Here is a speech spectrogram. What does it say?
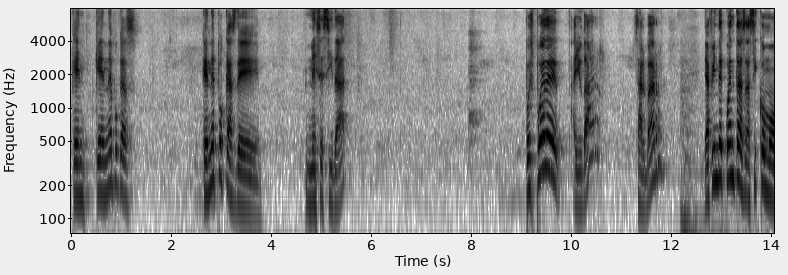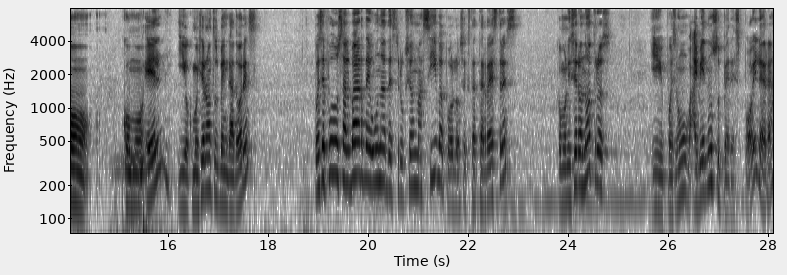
que en, que en épocas que en épocas de necesidad pues puede ayudar salvar. Y a fin de cuentas así como como él y o como hicieron otros vengadores pues se pudo salvar de una destrucción masiva por los extraterrestres como lo hicieron otros y pues un- ahí viene un super spoiler ¿eh?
